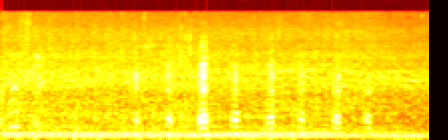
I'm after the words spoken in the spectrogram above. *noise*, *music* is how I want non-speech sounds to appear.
everything. *laughs*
